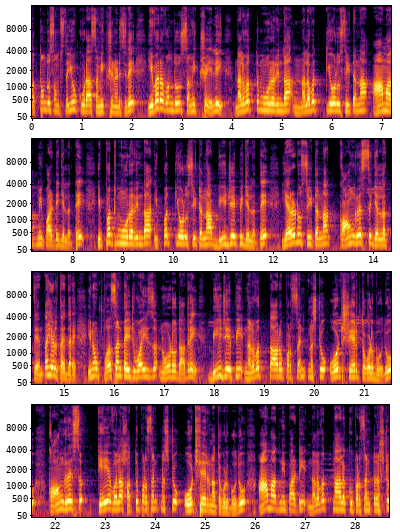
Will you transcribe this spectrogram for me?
ಮತ್ತೊಂದು ಸಂಸ್ಥೆಯೂ ಕೂಡ ಸಮೀಕ್ಷೆ ನಡೆಸಿದೆ. ಇವರ ಒಂದು ಸಮೀಕ್ಷೆಯಲ್ಲಿ ನಲವತ್ತ್ಮೂರರಿಂದ ನಲವತ್ತೇಳು ಸೀಟನ್ನು ಆಮ್ ಆದ್ಮಿ ಪಾರ್ಟಿ ಗೆಲ್ಲುತ್ತೆ. ಇಪ್ಪತ್ತ್ಮೂರರಿಂದ ಇಪ್ಪತ್ತೇಳು ಸೀಟನ್ನು ಬಿ ಜೆ ಪಿ ಗೆಲ್ಲುತ್ತೆ. ಎರಡು ಸೀಟನ್ನು ಕಾಂಗ್ರೆಸ್ ಗೆಲ್ಲುತ್ತೆ ಅಂತ ಹೇಳ್ತಾ ಇದ್ದಾರೆ. ಇನ್ನು ಪರ್ಸಂಟೇಜ್ ವೈಸ್ ನೋಡೋದಾದರೆ ಬಿ ಜೆ ಪಿ ನಲವತ್ತಾರು ಪರ್ಸೆಂಟ್ನಷ್ಟು ವೋಟ್ ಶೇರ್ ತಗೊಳ್ಬೋದು. ಕಾಂಗ್ರೆಸ್ ಕೇವಲ ಹತ್ತು ಪರ್ಸೆಂಟ್ನಷ್ಟು ಓಟ್ ಶೇರನ್ನು ತಗೊಳ್ಬೋದು ಆಮ್ ಆದ್ಮಿ ಪಾರ್ಟಿ ನಲವತ್ನಾಲ್ಕು ಪರ್ಸೆಂಟ್ನಷ್ಟು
